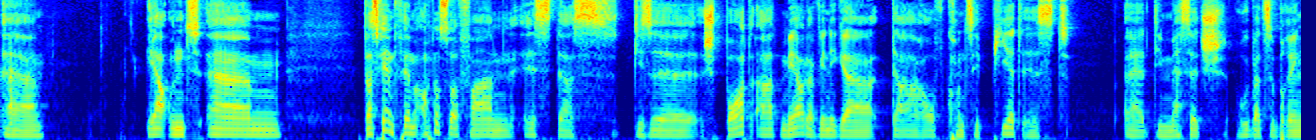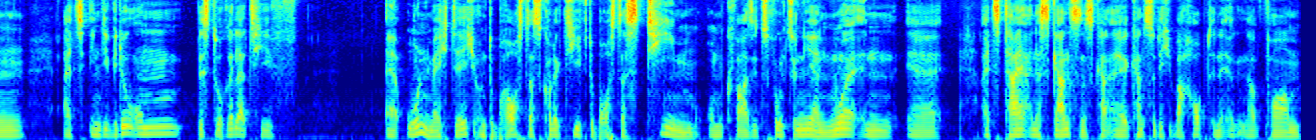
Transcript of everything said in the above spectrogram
äh, ja, und ähm, was wir im Film auch noch so erfahren, ist, dass diese Sportart mehr oder weniger darauf konzipiert ist, äh, die Message rüberzubringen. Als Individuum bist du relativ äh, ohnmächtig und du brauchst das Kollektiv, du brauchst das Team, um quasi zu funktionieren. Nur in, äh, als Teil eines Ganzen kann, äh, kannst du dich überhaupt in irgendeiner Form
